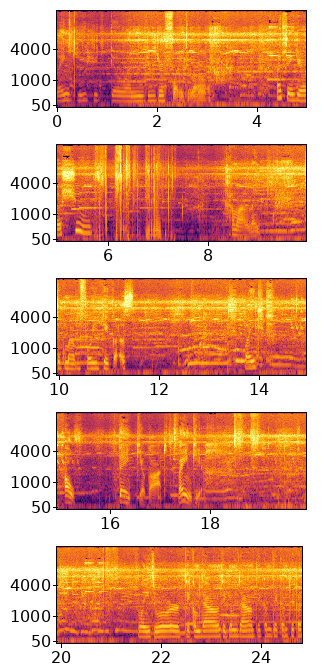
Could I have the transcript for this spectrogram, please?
Link, you should go and use your flamethrower. I think you'll shoot. Come on, Link. Took him out before you take us. Oh, thank you, God. Thank you. Flamethrower, take him down, take him down, take him, take him, take him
